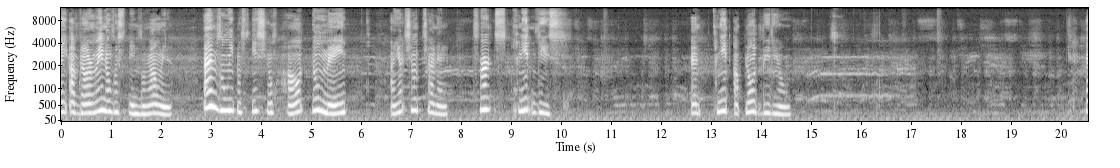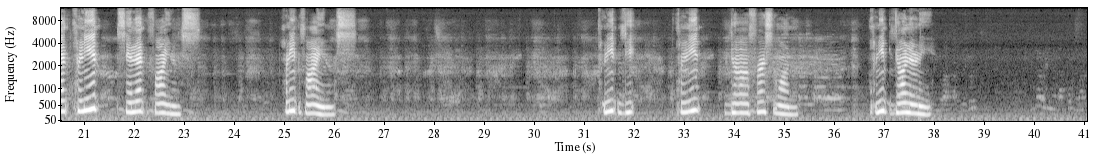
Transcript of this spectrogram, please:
I am Darwin Augustine Bangamil. I'm going to teach you how to make a YouTube channel. First, click this and click upload video. And click select files. Click files. Click the click the first one. Click gallery.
